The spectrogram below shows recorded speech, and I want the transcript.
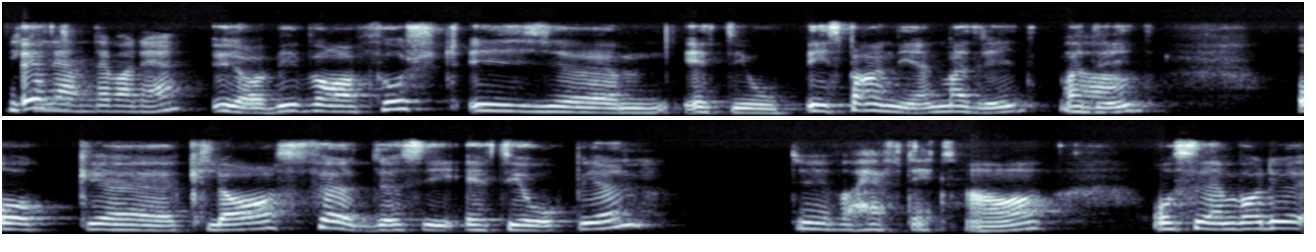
Vilka ett- länder var det? Ja, vi var först i, um, Etiop, i Spanien, Madrid. Madrid. Och eh, Claes föddes i Etiopien. Du, var häftigt. Ja. Och sen var det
